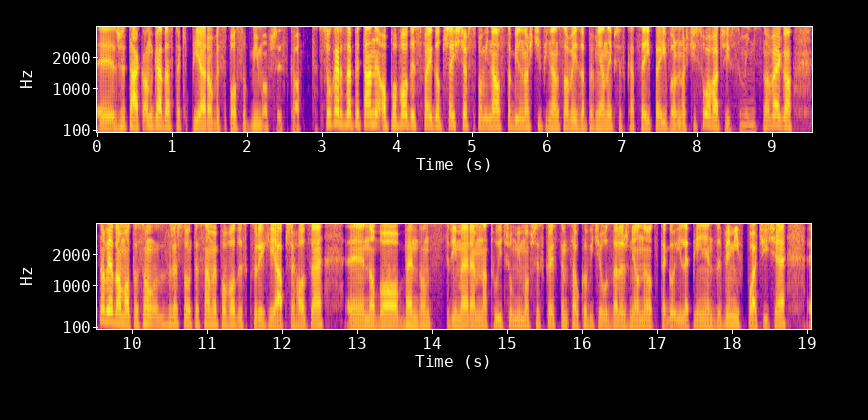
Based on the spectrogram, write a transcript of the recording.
e, że tak, on gada w taki PR-owy sposób mimo wszystko. Suchar zapytany o powody swojego przejścia wspomina o stabilności finansowej zapewnianej przez KCIP i wolności słowa, czyli w sumie nic nowego. No wiadomo, to są zresztą te same powody, z których ja przechodzę, yy, no bo będąc streamerem na Twitchu, mimo wszystko jestem całkowicie uzależniony od tego, ile pieniędzy wy mi wpłacicie, yy,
